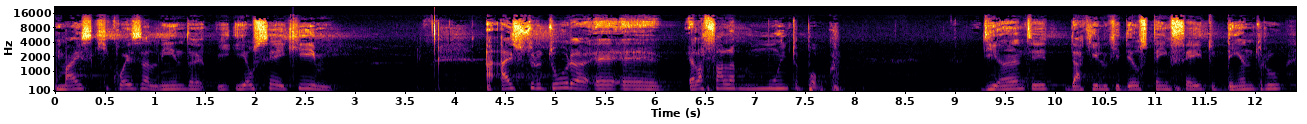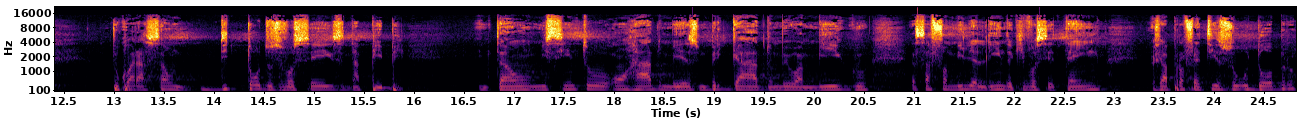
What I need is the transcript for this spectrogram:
Mas que coisa linda, e, e eu sei que a, a estrutura, é, é, ela fala muito pouco diante daquilo que Deus tem feito dentro do coração de todos vocês da PIB. Então, me sinto honrado mesmo. Obrigado, meu amigo. Essa família linda que você tem. Eu já profetizo o dobro.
